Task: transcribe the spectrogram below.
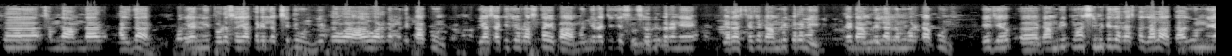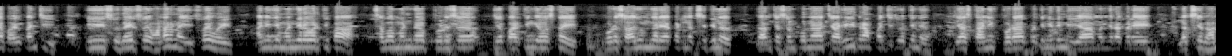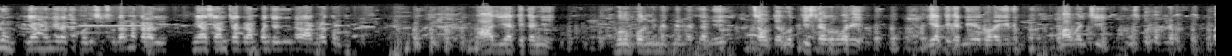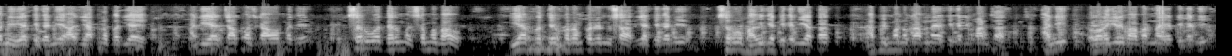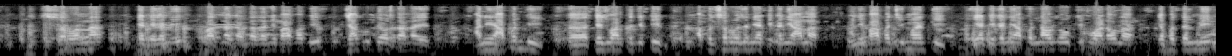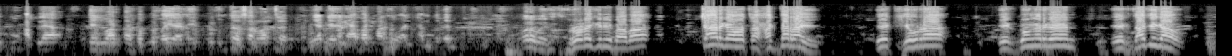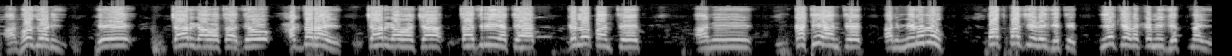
समजा आमदार खासदार यांनी थोडस याकडे लक्ष देऊन ही अ वर्गामध्ये टाकून यासाठी जो रस्ता आहे पहा मंदिराचे जे सुशोभीकरण आहे या रस्त्याचं डांबरीकरण आहे त्या डांबरीला नंबर टाकून हे जे डांबरी किंवा सिमिटीचा रस्ता झाला तर अजून या भाविकांची ही गैरसोय होणार नाही सोय होईल. आणि जे मंदिरावरती पहा सभा मंडप थोडस जे पार्किंग व्यवस्था आहे थोडस अजून जर याकडे लक्ष दिलं तर आमच्या संपूर्ण चारही ग्रामपंचायती वतीनं या स्थानिक थोडा प्रतिनिधींनी या मंदिराकडे लक्ष घालून या मंदिराची थोडीशी सुधारणा करावी. मी असे आमच्या ग्रामपंचायतीनं आग्रह करतो. आज या ठिकाणी गुरुपौर्णिमेनिमित्ताने चौथ्या गुरु तिसऱ्या गुरुवारी या ठिकाणी रोडागिरी बाबांची उत्स्फूर्तपणे या ठिकाणी आज यात्रा भरली आहे. आणि या चार पाच गावामध्ये सर्व धर्म समभाव या प्रथे परंपरेनुसार या ठिकाणी सर्व भाविक या ठिकाणी येतात. आपली मनोकामना या ठिकाणी मांडतात. आणि रोडागिरी बाबांना या ठिकाणी सर्वांना या ठिकाणी प्रार्थना करतात आणि बाबा बी जागृत देवस्थान आहेत. आणि आपण बी तेजवार्ताची टीम आपण सर्वजण या ठिकाणी आलात आणि बाबाची महंती या ठिकाणी आपण नाव लौकिक वाढवला. त्याबद्दल मी आपल्या तेजवार्ता बबलूभाई आणि तुमचं सर्वांचं या ठिकाणी आभार मानतो आणि थांबतो. धन्यवाद. बोला रोडागिरी बाबा चार गावाचा हकदार आहे. एक हिवरा एक डोंगरगण एक दाजीगाव आणि भोजवाडी हे चार गावाचा देव हकदार आहे. चार गावाच्या चादरी येतात गलप आणतात आणि काठी आणतात आणि मिरवणूक पाच पाच येडे घेतात. एक येडा कमी घेत नाही.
